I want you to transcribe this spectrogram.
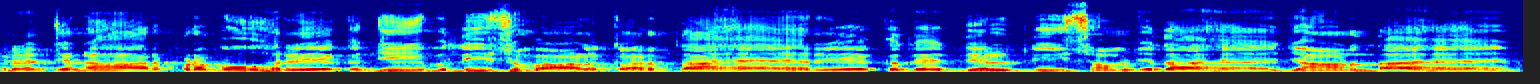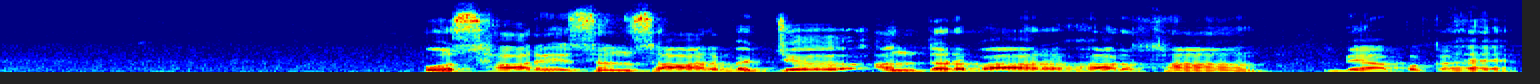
ਰਚਨਹਾਰ ਪ੍ਰਭੂ ਹਰੇਕ ਜੀਵ ਦੀ ਸੰਭਾਲ ਕਰਦਾ ਹੈ, ਹਰੇਕ ਦੇ ਦਿਲ ਦੀ ਸਮਝਦਾ ਹੈ, ਜਾਣਦਾ ਹੈ। ਉਹ ਸਾਰੇ ਸੰਸਾਰ ਵਿੱਚ ਅੰਦਰ ਬਾਹਰ ਹਰ ਥਾਂ ਵਿਆਪਕ ਹੈ।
